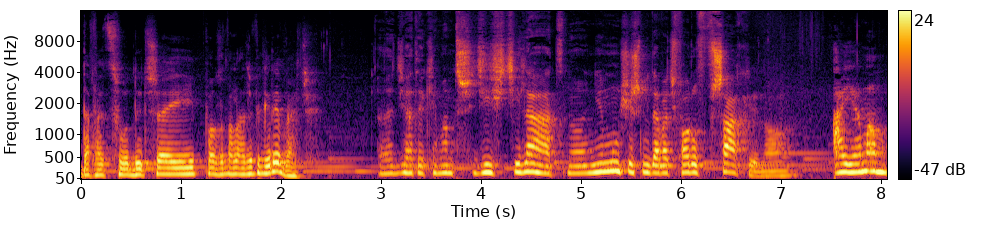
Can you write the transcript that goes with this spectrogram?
Dawać słodycze i pozwalać wygrywać. Ale dziadek, ja mam 30 lat, no nie musisz mi dawać forów w szachy, no. A ja mam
